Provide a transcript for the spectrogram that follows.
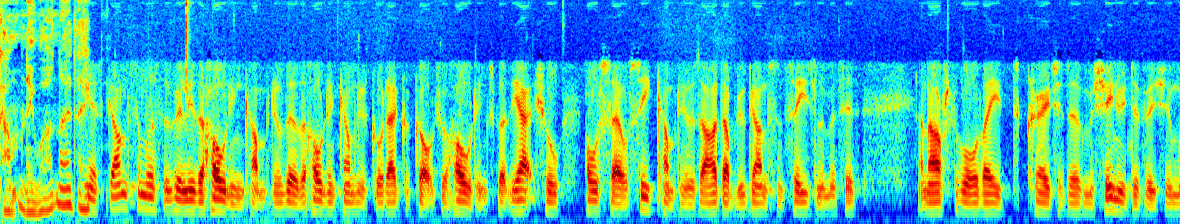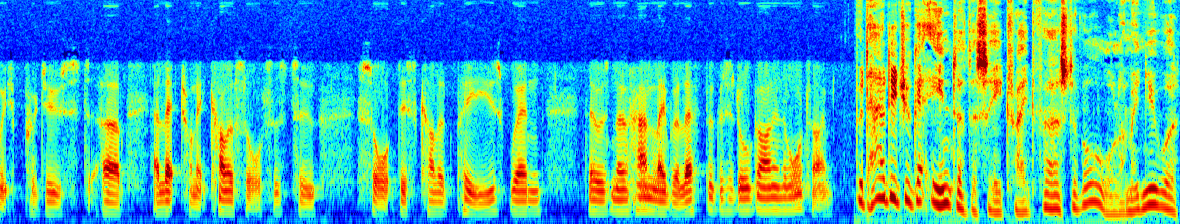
company, weren't they? they... Yes, Gunson was the, really the holding company, although the holding company was called Agricultural Holdings, but the actual wholesale seed company was R.W. Gunson Seeds Limited. And after the war, they created a machinery division which produced uh, electronic colour sorters to sort discoloured peas when there was no hand labour left because it had all gone in the wartime. But how did you get into the sea trade first of all? I mean, you were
